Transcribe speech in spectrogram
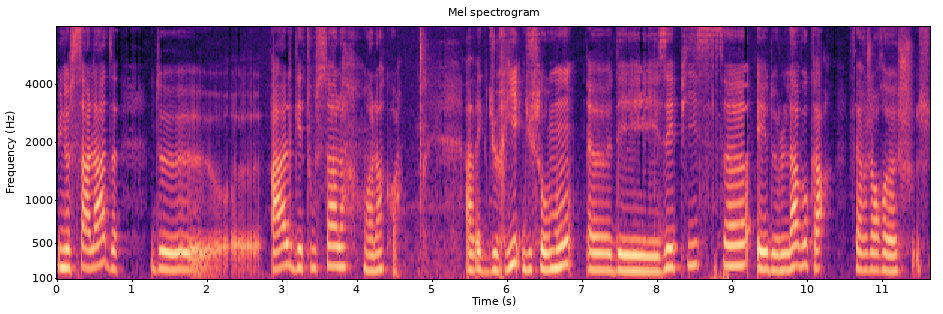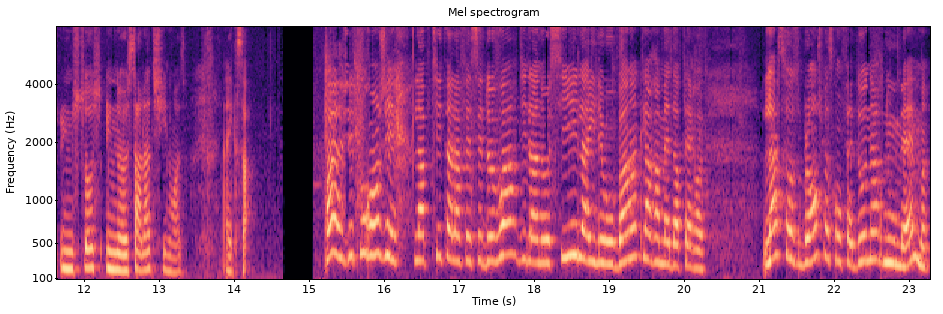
une salade de algues et tout ça là. Voilà quoi. Avec du riz, du saumon, des épices et de l'avocat faire genre euh, une sauce, une salade chinoise avec ça. Voilà, j'ai tout rangé. La petite, elle a fait ses devoirs, Dylan aussi. Là, il est au bain. Clara m'aide à faire euh, la sauce blanche parce qu'on fait d'honneur nous-mêmes.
